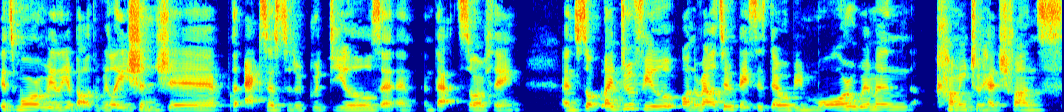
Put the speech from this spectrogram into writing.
it's more really about the relationship, the access to the good deals, and, and, and that sort of thing. And so I do feel on a relative basis, there will be more women coming to hedge funds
